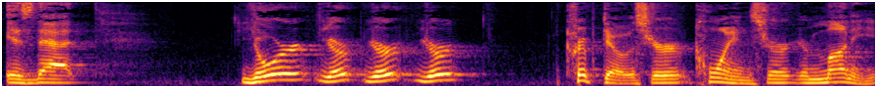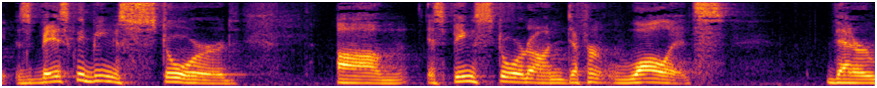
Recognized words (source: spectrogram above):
is that your your your your cryptos, your coins, your your money is basically being stored. Um, it's being stored on different wallets that are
